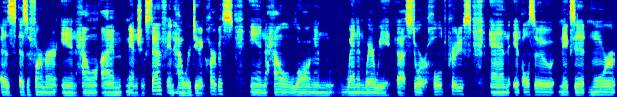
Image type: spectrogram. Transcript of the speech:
as as a farmer in how I'm managing staff, in how we're doing harvests, in how long and when and where we uh, store or hold produce, and it also makes it more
